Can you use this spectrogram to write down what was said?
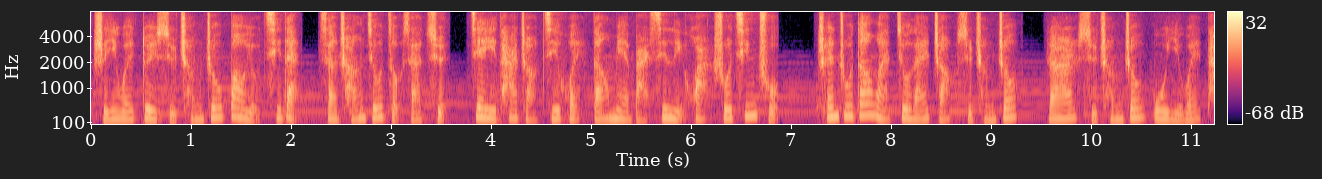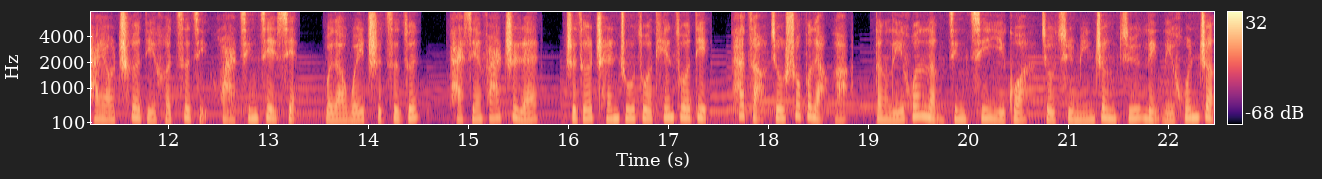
是因为对许承洲抱有期待，想长久走下去，建议他找机会当面把心里话说清楚。陈竹当晚就来找许承洲，然而许承洲误以为他要彻底和自己划清界限，为了维持自尊，他先发制人，指责陈竹做天做地，他早就受不了了。等离婚冷静期一过，就去民政局领离婚证。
